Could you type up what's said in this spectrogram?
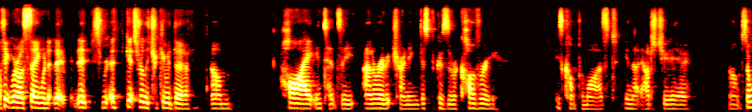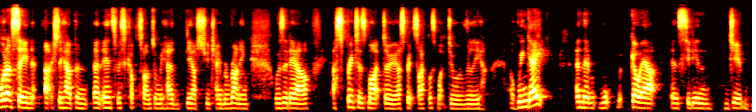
i think where i was saying when it, it, gets really tricky with the um, high intensity anaerobic training just because the recovery is compromised in that altitude air um, so what I've seen actually happen at NSWIS a couple of times when we had the altitude chamber running was that our, our sprinters might do, our sprint cyclists might do a really a wingate and then go out and sit in gym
